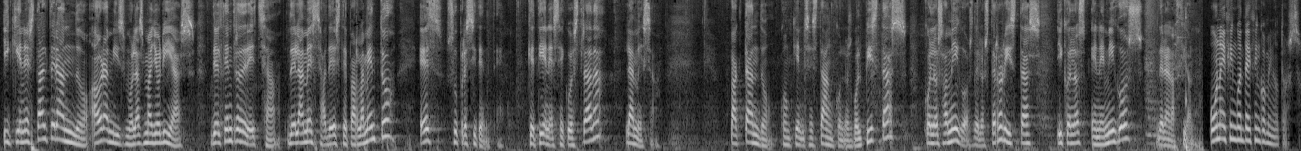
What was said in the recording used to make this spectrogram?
Y quien está alterando ahora mismo las mayorías del centro derecha de la mesa de este Parlamento es su presidente, que tiene secuestrada la mesa. pactando con quienes están con los golpistas, con los amigos de los terroristas y con los enemigos de la nación. Una y 55 minutos.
